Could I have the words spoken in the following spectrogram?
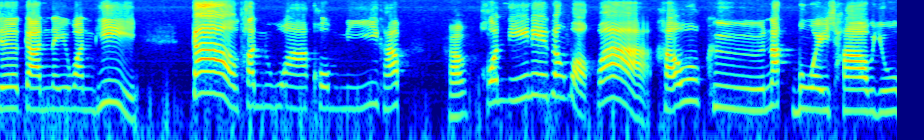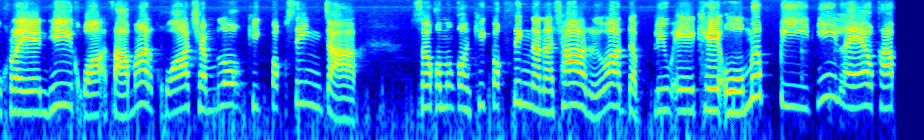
เจอกันในวันที่ 9 ธันวาคมนี้ครับ ครับ คนนี้นี่ต้องบอกว่าเขาคือนักมวยชาวยูเครนที่คว้าสามารถคว้าแชมป์โลกคิกบ็อกซิ่งจากสมาคมองค์กรคิกบ็อกซิ่งนานาชาติ หรือว่า WAKO เมื่อปีที่แล้วครับ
